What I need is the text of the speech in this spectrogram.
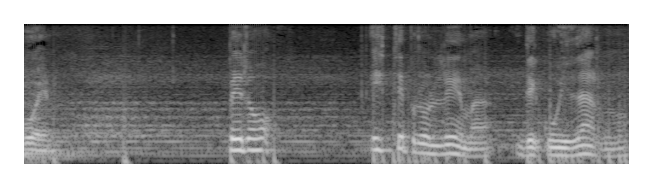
Bueno, pero este problema de cuidarnos,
